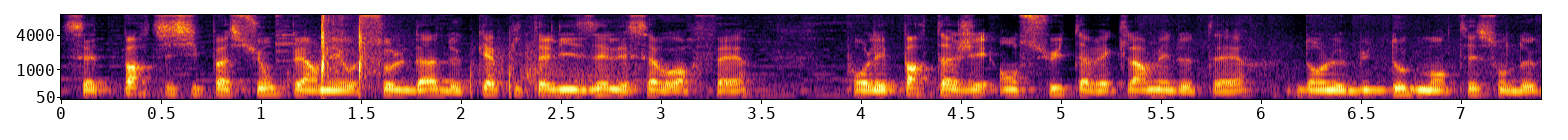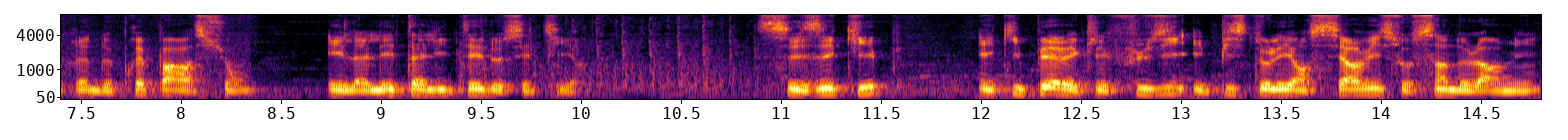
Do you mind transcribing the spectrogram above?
Cette participation permet aux soldats de capitaliser les savoir-faire pour les partager ensuite avec l'armée de terre dans le but d'augmenter son degré de préparation et la létalité de ses tirs. Ces équipes, équipées avec les fusils et pistolets en service au sein de l'armée,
